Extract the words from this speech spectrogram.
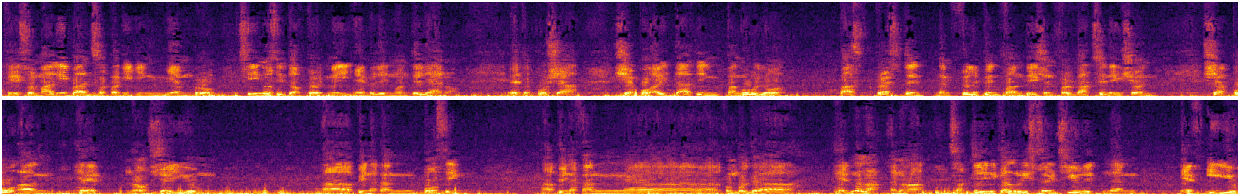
Okay, so maliban sa pagiging miyembro, sino si Dr. May Emeline Montellano? Ito po siya. Siya po ay dating Pangulo, past President ng Philippine Foundation for Vaccination. Siya po ang head, no? Siya yung uh, pinakang bossing, uh, pinakang, uh, kumbaga, head na nga, ano ha, sa Clinical Research Unit ng FEU,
